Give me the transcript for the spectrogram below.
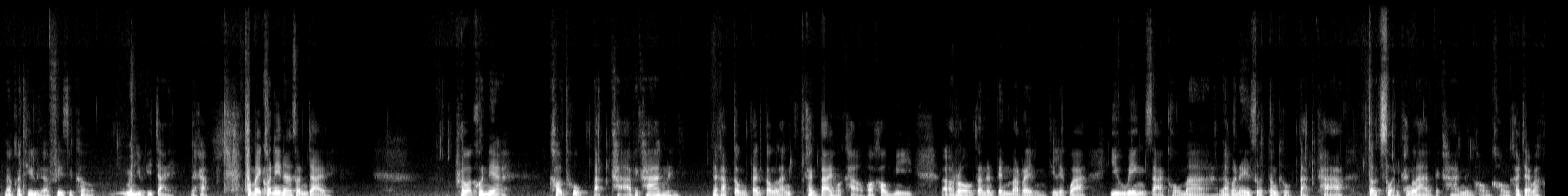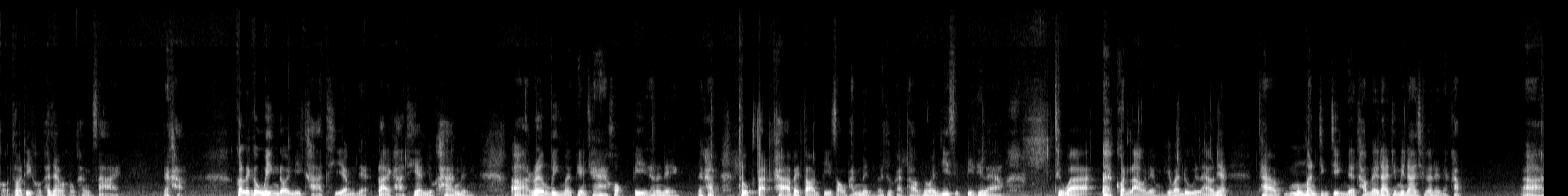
แล้วก็ที่เหลือ physical มันอยู่ที่ใจนะครับทำไมคนนี้น่าสนใจ เพราะว่าคนเนี้ยเขาถูกตัดขาไปข้างหนึ่ง นะครับตรงตั้งตรงหลังข้างใต้หัวเข่า เพราะเขามีโรคตอนนั้นเป็นมะเร็งที่เรียกว่า Ewing sarcoma แล้วก็ในที่สุดต้องถูกตัดขาตรงส่วนข้างล่างไปข้างหนึ่งของของเข้าใจว่าของโทษทีของเข้าใจว่าของข้างซ้ายนะครับ ก็เลยก็วิ่งโดยมีขาเทียมเนี่ยปลายขาเทียมอยู่ข้างหนึ่งเริ่มวิ่งมาเพียงแค่ 6 ปีเท่านั้นเองนะครับ ถูกตัดขาไปตอนปี 2001 ก็ถูกขัดท้องเมื่อวัน 20 ปีที่แล้ว ถือว่าคนเราเนี่ยผมคิดว่าดูแล้วเนี่ยถ้ามุ่งมั่นจริงๆเนี่ยทำอะไรได้ที่ไม่น่าเชื่อเลยนะครับ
